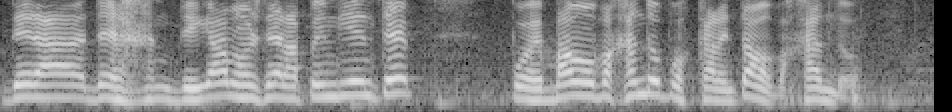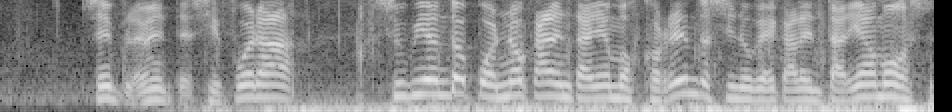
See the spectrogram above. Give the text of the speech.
de la, digamos, de la pendiente, pues vamos bajando, pues calentamos bajando. Simplemente, si fuera subiendo, pues no calentaríamos corriendo, sino que calentaríamos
